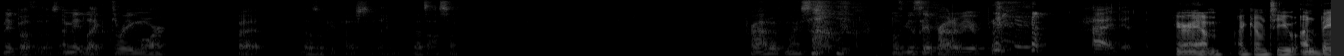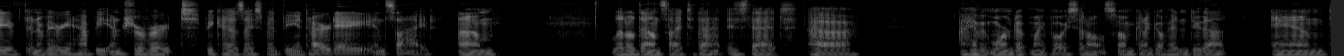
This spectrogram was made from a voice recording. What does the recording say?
Made both of those. I made like three more, but those will be posted later. That's awesome. Proud of myself. I was gonna say proud of you. I did. Here I am. I come to you unbathed and a very happy introvert because I spent the entire day inside. Um, little downside to that is that uh, I haven't warmed up my voice at all, so I'm going to go ahead and do that and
